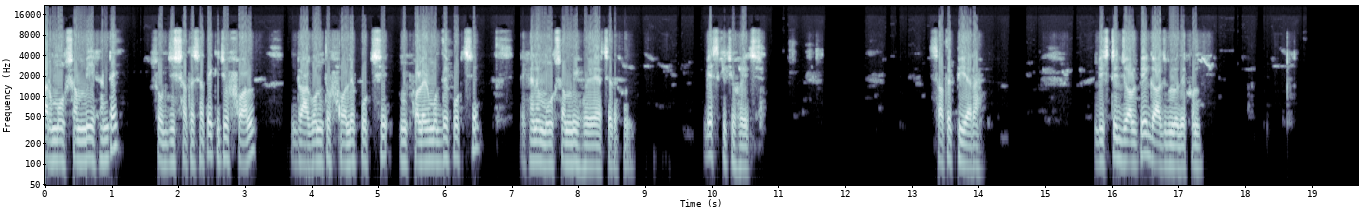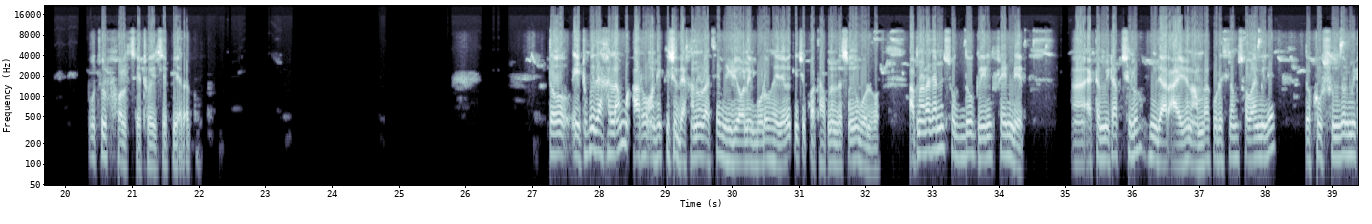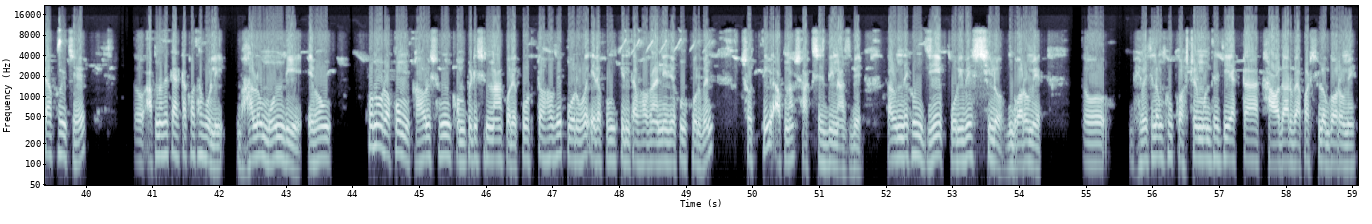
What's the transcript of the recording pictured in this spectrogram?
আর মৌসাম্বি এখানটায়, সবজির সাথে সাথে কিছু ফল, ড্রাগন তো ফলে পড়ছে ফলের মধ্যে পড়ছে। এখানে মৌসাম্বি হয়ে আছে দেখুন। বেশ কিছু হয়েছে। সাথে পেয়ারা। বৃষ্টির জল পেয়ে গাছগুলো দেখুন। প্রচুর ফল সেট হয়েছে পেয়ারাতে। তো এইটুকু দেখালাম, আরও অনেক কিছু দেখানোর আছে, ভিডিও অনেক বড় হয়ে যাবে, কিছু কথা আপনাদের সঙ্গে বলব। আপনারা জানেন সদ্য গ্রিন ফ্রেন্ডের একটা মিট ছিল, যার আয়োজন আমরা করেছিলাম সবাই মিলে। তো খুব সুন্দর মিট হয়েছে। তো আপনাদেরকে একটা কথা বলি, ভালো মন দিয়ে এবং কোনো রকম কারোর সঙ্গে কম্পিটিশন না করে করতে হবে, করব, এরকম চিন্তা ভাবনা নিয়ে যখন করবেন সত্যি আপনার সাকসেস দিন আসবে। কারণ দেখুন, যে পরিবেশ ছিল গরমের, তো ভেবেছিলাম খুব কষ্টের মধ্যে যে একটা খাওয়া দাওয়ার ব্যাপার ছিল গরমে,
